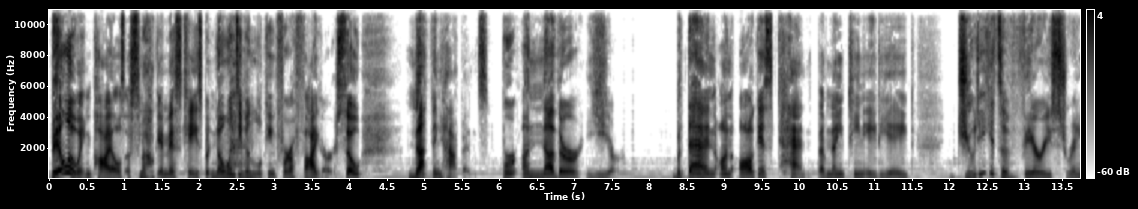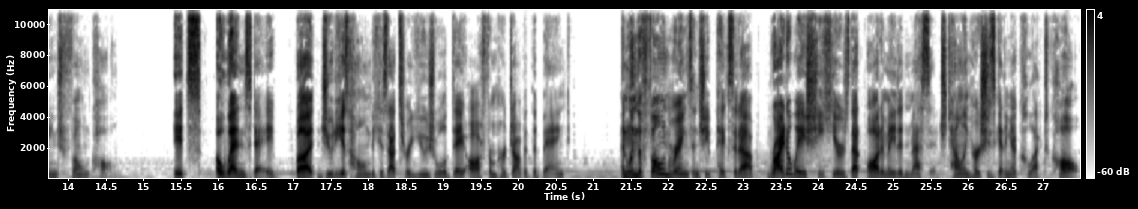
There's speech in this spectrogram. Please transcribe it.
billowing piles of smoke in this case, but no one's even looking for a fire. So nothing happens for another year. But then on August 10th of 1988, Judy gets a very strange phone call. It's a Wednesday, but Judy is home because that's her usual day off from her job at the bank. And when the phone rings and she picks it up, right away she hears that automated message telling her she's getting a collect call.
